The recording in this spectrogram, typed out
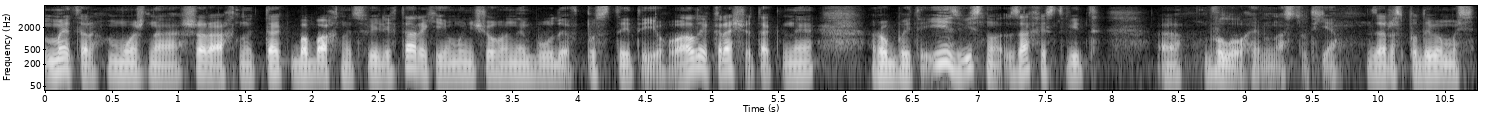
метр можна шарахнути, так бабахнути свій ліхтарик, і йому нічого не буде впустити його, але краще так не робити. І, звісно, захист від е, вологи в нас тут є. Зараз подивимось,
